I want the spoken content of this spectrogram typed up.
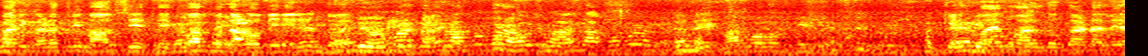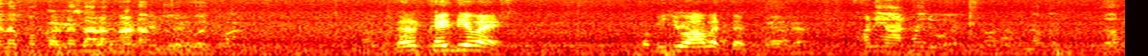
મારી ગણતરીમાં આવશે નહીં તું આખો દાડો બેહી રહે ને દે. એમાં એવું હાલ તો ગાંડા લે એને પકડને તારા ગાંડામાં જોવું હોય તો. તરત કહી દેવાય. તો બીજું આવે જ તરત. આની આઠ જ હોય. દસ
